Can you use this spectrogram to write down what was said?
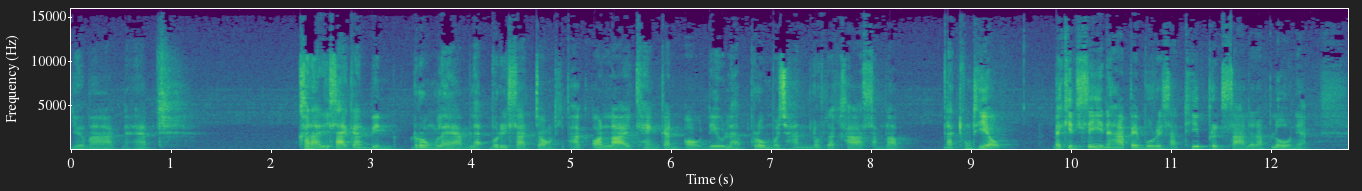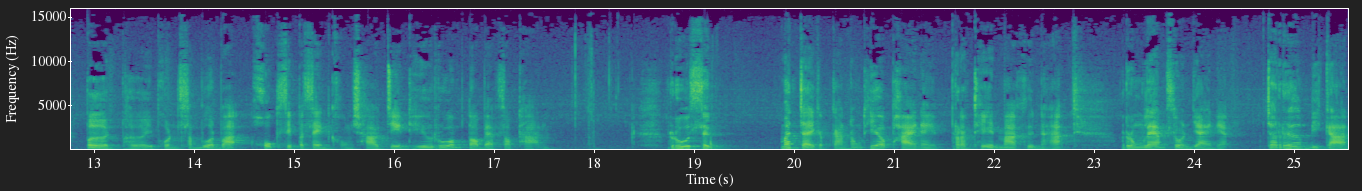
เยอะมากนะฮะ ขณะที่สายการบิน โรงแรม และบริษัทจองที่พักออนไลน์แข่งกันออกเดลและโปรโมชั่นลดราคาสำหรับนักท่องเที่ยวแมคคินซี่นะฮะเป็นบริษัทที่ปรึกษาระดับโลกเนี่ยเปิดเผยผลสำรวจว่า 60%ของชาวจีนที่ร่วมต่อแบบสอบถาม รู้สึกมั่นใจกับการท่องเที่ยวภายในประเทศมากขึ้นนะฮะ โรงแรมส่วนใหญ่เนี่ยจะเริ่มมีการ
